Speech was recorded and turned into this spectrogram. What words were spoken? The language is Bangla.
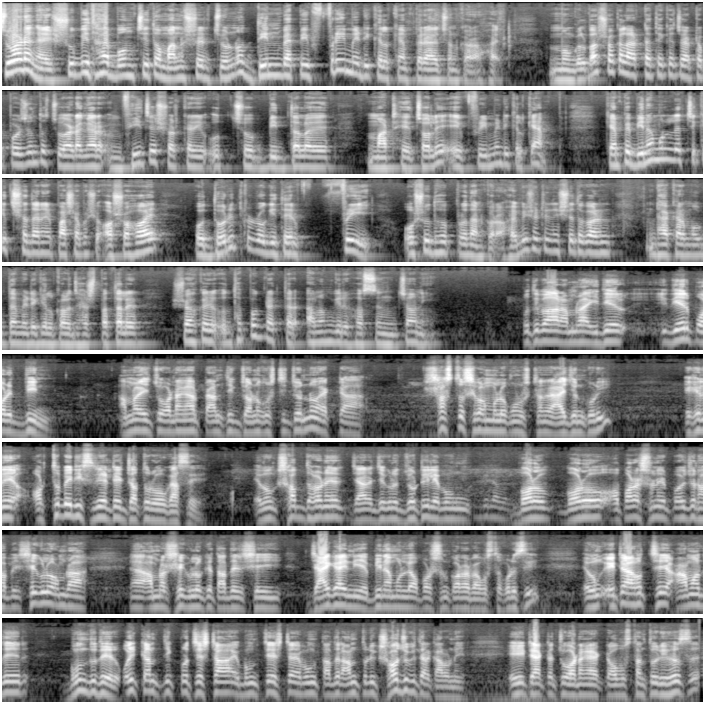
চুয়াডাঙ্গায় সুবিধা বঞ্চিত মানুষের জন্য দিনব্যাপী ফ্রি মেডিকেল ক্যাম্পের আয়োজন করা হয়। মঙ্গলবার সকাল আটটা থেকে চারটা পর্যন্ত চুয়াডাঙ্গার ভিজে সরকারি উচ্চ বিদ্যালয়ে মাঠে চলে এই ফ্রি মেডিকেল ক্যাম্প। ক্যাম্পে বিনামূল্যে চিকিৎসা দানের পাশাপাশি অসহায় ও দরিদ্র রোগীদের ফ্রি ওষুধও প্রদান করা হয়। বিষয়টি নিশ্চিত করেন ঢাকার মুগদা মেডিকেল কলেজ হাসপাতালের সহকারী অধ্যাপক ডাক্তার আলমগীর হোসেন জনি। প্রতিবার আমরা ঈদের ঈদের পরের দিন আমরা এই চুয়াডাঙ্গার প্রান্তিক জনগোষ্ঠীর জন্য একটা স্বাস্থ্যসেবামূলক অনুষ্ঠানের আয়োজন করি। এখানে অর্থোপেডিক্স রিলেটেড যত রোগ আছে এবং সব ধরনের যারা যেগুলো জটিল এবং বড় বড় অপারেশনের প্রয়োজন হবে, সেগুলো আমরা আমরা সেগুলোকে তাদের সেই জায়গায় নিয়ে বিনামূল্যে অপারেশন করার ব্যবস্থা করেছি। এবং এটা হচ্ছে আমাদের বন্ধুদের ঐকান্তিক প্রচেষ্টা এবং চেষ্টা এবং তাদের আন্তরিক সহযোগিতার কারণে এইটা একটা চুয়াডাঙ্গার একটা অবস্থান তৈরি হয়েছে।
